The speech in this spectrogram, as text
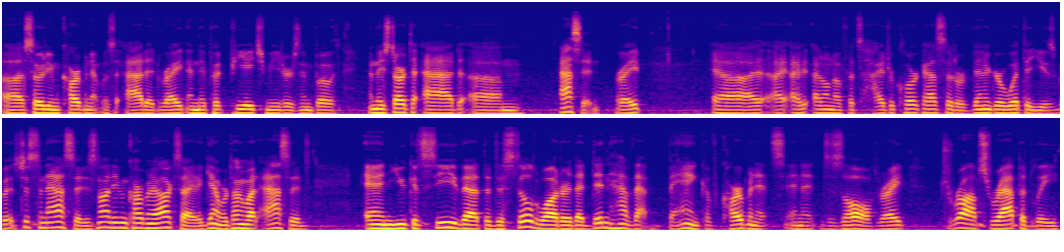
uh, sodium carbonate was added, right? And they put pH meters in both, and they start to add um, acid, right? Uh, I, I, don't know if it's hydrochloric acid or vinegar, what they use, but it's just an acid. It's not even carbon dioxide. Again, we're talking about acids. And you could see that the distilled water that didn't have that bank of carbonates and it dissolved right? Drops rapidly.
